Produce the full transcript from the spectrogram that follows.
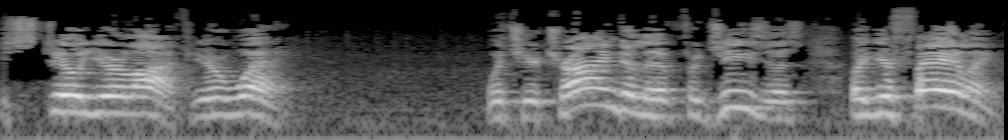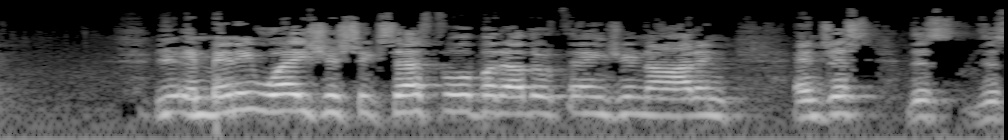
still your life, your way which you're trying to live for Jesus, but you're failing. In many ways, you're successful, but other things you're not. And, and just this, this,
